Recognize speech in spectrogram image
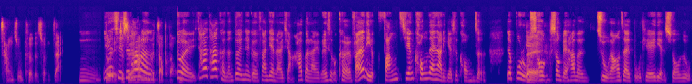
长租客的存在。嗯，因为其实他们，找不到，对他他可能对那个饭店来讲，他本来也没什么客人，反正你房间空在那里也是空着，就不如收对收给他们住，然后再补贴一点收入。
